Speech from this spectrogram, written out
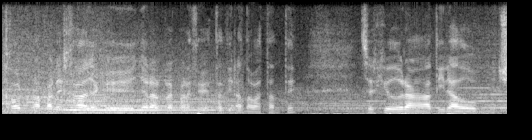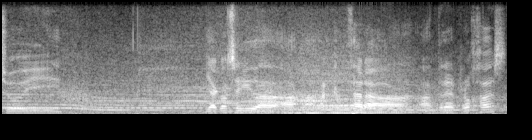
mejor, una pareja, ya que Gerard Red parece que está tirando bastante. Sergio Durán ha tirado mucho y, y ha conseguido alcanzar a Andrés Rojas.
